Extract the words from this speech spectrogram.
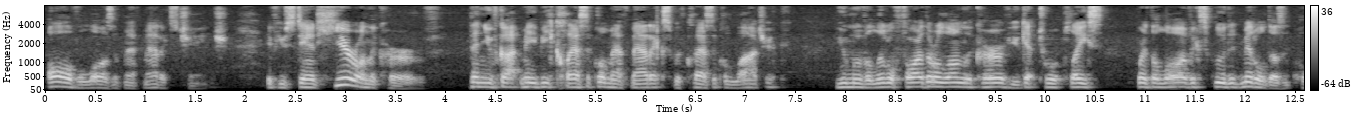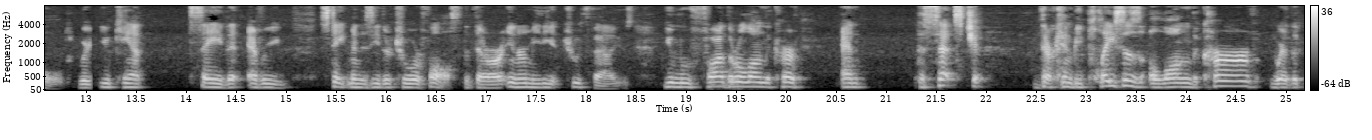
all the laws of mathematics change. If you stand here on the curve, then you've got maybe classical mathematics with classical logic. You move a little farther along the curve, you get to a place where the law of excluded middle doesn't hold, where you can't say that every statement is either true or false, that there are intermediate truth values. You move farther along the curve, and the sets, there can be places along the curve where the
